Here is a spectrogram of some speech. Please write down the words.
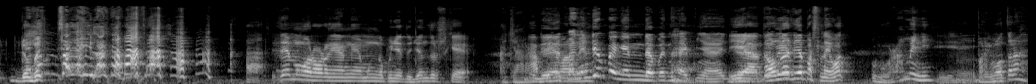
Dompet- saya hilang Itu emang orang-orang yang emang nggak punya tujuan terus kayak acara apa dia ya pengen dia pengen dapat hype-nya aja. Iya, kalau nggak dia pas lewat, uh rame nih. Parkir motor ah.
